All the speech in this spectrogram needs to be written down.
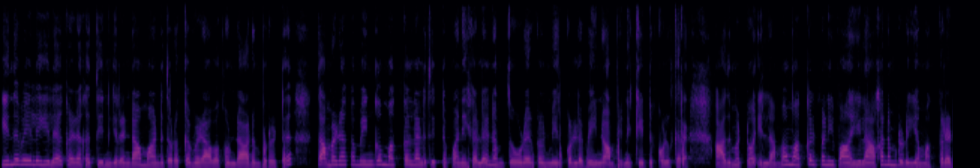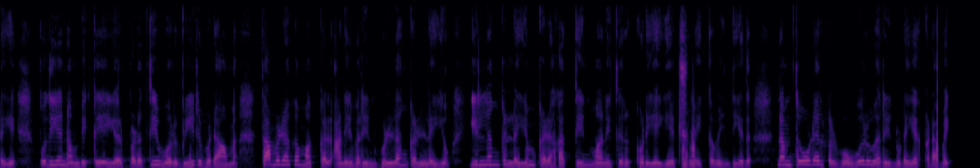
இந்த வேளையில் கழகத்தின் இரண்டாம் ஆண்டு தொடக்க விழாவை கொண்டாடும் பொருட்டு தமிழகம் எங்கும் மக்கள் நலத்திட்ட பணிகளை நம் தோழர்கள் மேற்கொள்ள வேண்டும் அப்படின்னு கேட்டுக்கொள்கிறேன். அது மட்டும் இல்லாமல் மக்கள் பணி வாயிலாக நம்மளுடைய மக்களிடையே புதிய நம்பிக்கையை ஏற்படுத்தி ஒரு வீடு விடாமல் தமிழக மக்கள் அனைவரின் உள்ளங்கள்லையும் இல்லங்கள்லையும் கழகத்தின் மணி திருக்கொடியை ஏற்றி வைக்க வேண்டியது. நம் தோழர்கள் ஒவ்வொருவரினுடைய கடமை.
